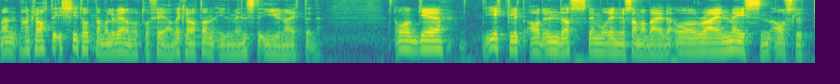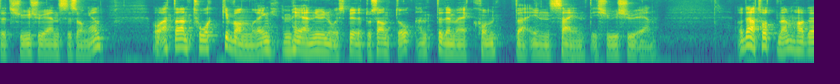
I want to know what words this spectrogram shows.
men han klarte ikke i Tottenham å levere noen trofeer. Det klarte han i det minste i United. Og eh, gikk litt ad unders, det Mourinho-samarbeidet, og Ryan Mason avsluttet 2021-sesongen. Og etter en tåkevandring med Nuno Espirito Santo endte det med Conte inn seint i 2021. Og Der Tottenham hadde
